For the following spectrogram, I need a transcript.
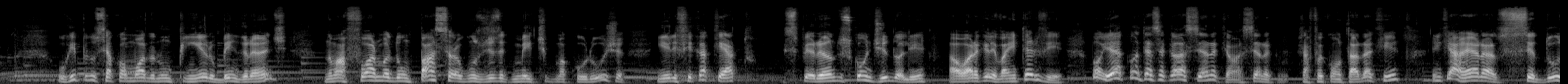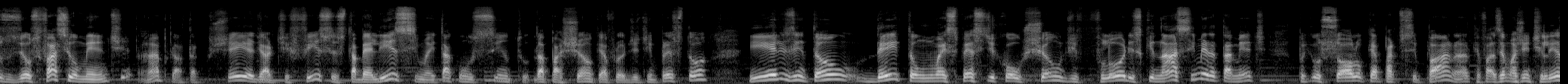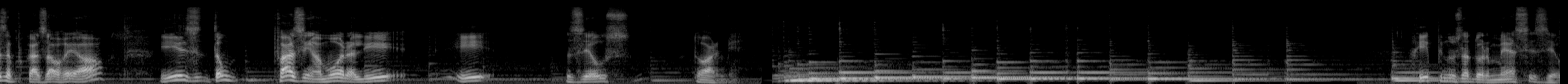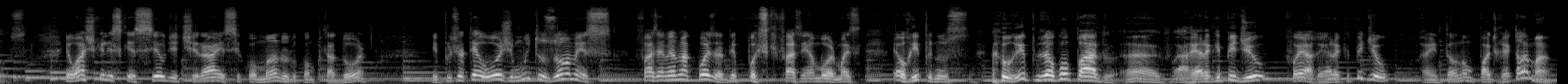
O rípido se acomoda num pinheiro bem grande, numa forma de um pássaro, alguns dizem que meio tipo uma coruja, e ele fica quieto, esperando escondido ali a hora que ele vai intervir. Bom, e aí acontece aquela cena, que é uma cena que já foi contada aqui, em que a Hera seduz os Zeus facilmente, né, porque ela está cheia de artifícios, está belíssima e está com o cinto da paixão que a Afrodite emprestou, e eles então deitam numa espécie de colchão de flores que nasce imediatamente, porque o solo quer participar, né, quer fazer uma gentileza para o casal real, e eles então fazem amor ali e Zeus dorme. Hipnos adormece Zeus. Eu acho que ele esqueceu de tirar esse comando do computador e por isso até hoje muitos homens fazem a mesma coisa depois que fazem amor, mas é o Hipnos, o Hipnos é o culpado. Ah, a Hera que pediu, foi a Hera que pediu. Ah, então não pode reclamar.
